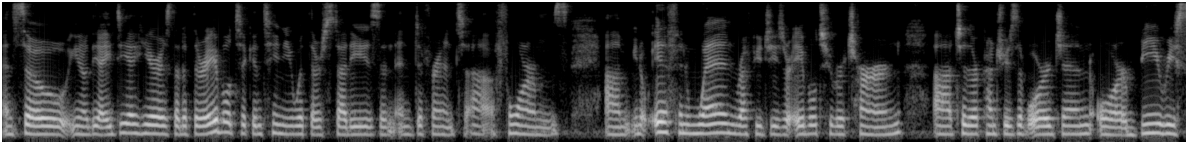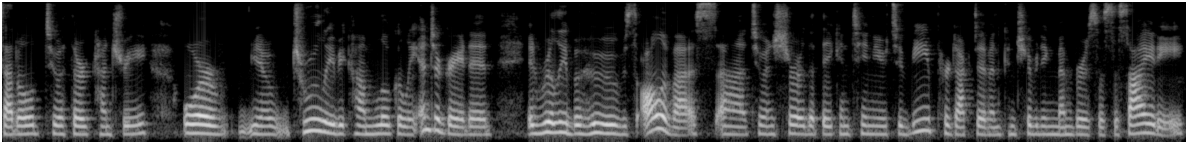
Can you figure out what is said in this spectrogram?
And so, you know, the idea here is that if they're able to continue with their studies and, in different uh, forms, um, you know, if and when refugees are able to return uh, to their countries of origin or be resettled to a third country or, you know, truly become locally integrated, it really behooves all of us uh, to ensure that they continue to be productive and contributing members of society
